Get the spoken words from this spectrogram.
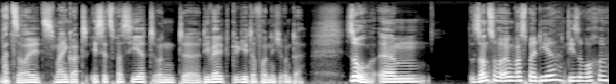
was soll's? Mein Gott, ist jetzt passiert und äh, die Welt geht davon nicht unter. So, ähm, sonst noch irgendwas bei dir diese Woche?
